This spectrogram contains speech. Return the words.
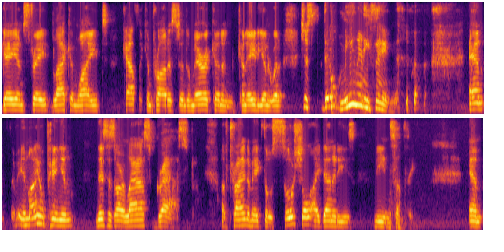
gay and straight, black and white, Catholic and Protestant, American and Canadian, or whatever, just they don't mean anything. and in my opinion, this is our last grasp of trying to make those social identities mean something. And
